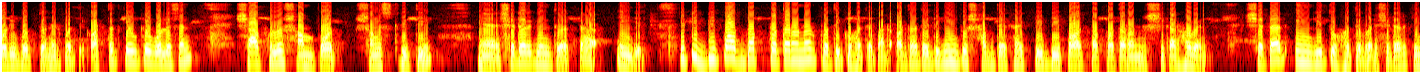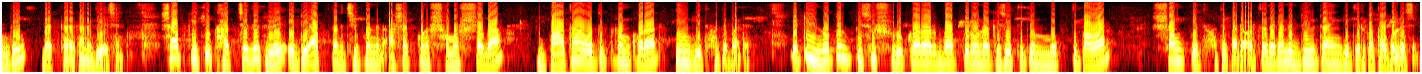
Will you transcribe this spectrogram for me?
পরিবর্তনের প্রতীক। অর্থাৎ কেউ কেউ বলেছেন সাপ হলো সম্পদ, সংস্কৃতি সেটার কিন্তু একটা ইঙ্গিত। এটি বিপদ বা প্রতারণার প্রতীকও হতে পারে। অর্থাৎ এটি কিন্তু সাপ দেখা একটি বিপদ বা প্রতারণার শিকার হবেন, সেটার ইঙ্গিতও হতে পারে, সেটার কিন্তু ব্যাখ্যা এখানে দিয়েছেন। সাপ কিছু খাচ্ছে দেখলে এটি আপনার জীবনের আশা কোনো সমস্যা বা বাধা অতিক্রম করার ইঙ্গিত হতে পারে। এটি নতুন কিছু শুরু করার বা পুরোনো কিছু থেকে মুক্তি পাওয়ার সংকেত হতে পারে। অর্থাৎ এখানে দুইটা ইঙ্গিতের কথা বলেছেন।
